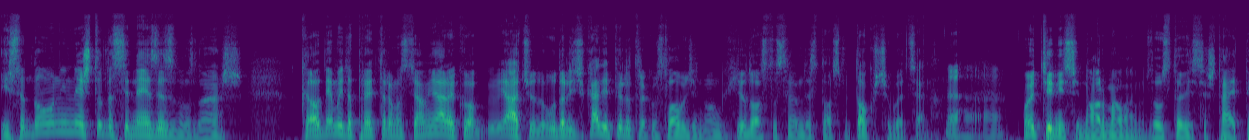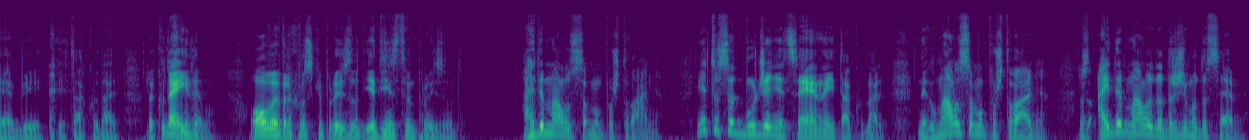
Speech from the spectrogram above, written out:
I sad oni nešto da se ne zeznu, znaš. Kao, nemoj da pretaramo s cenom. Ja rekao, ja ću da udarit ću. Kad je Pirot rekao oslobođen? On 1878. Toliko će bude cena. Aha. Oj, ti nisi normalan, zaustavi se, šta je tebi i tako dalje. Rekao, ne, idemo. Ovo je vrhunski proizvod, jedinstven proizvod. Ajde malo samopoštovanja. Nije to sad buđenje cene i tako dalje, nego malo samopoštovanja. Ajde malo da držimo do sebe.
